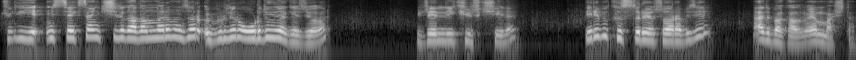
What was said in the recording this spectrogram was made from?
Çünkü 70-80 kişilik adamlarımız var. Öbürleri orduyla geziyorlar. 150-200 kişiyle. Biri bir kıstırıyor sonra bizi. Hadi bakalım en baştan.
